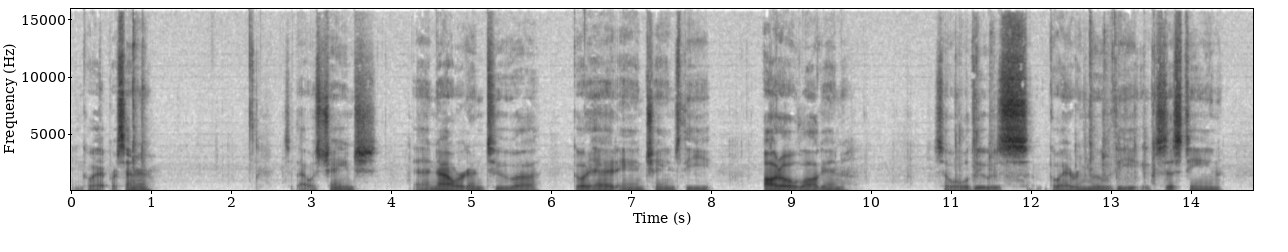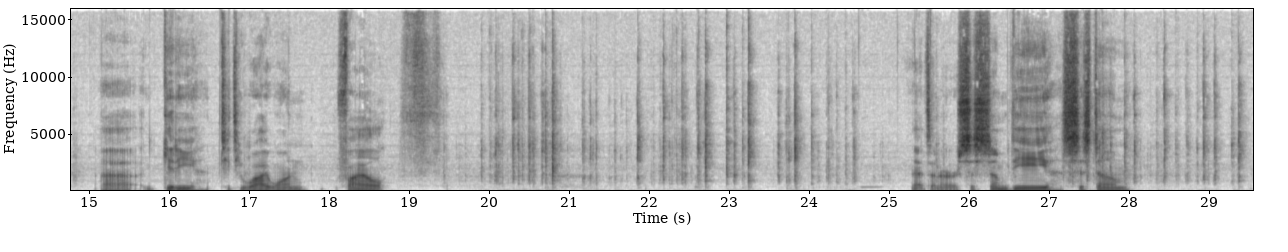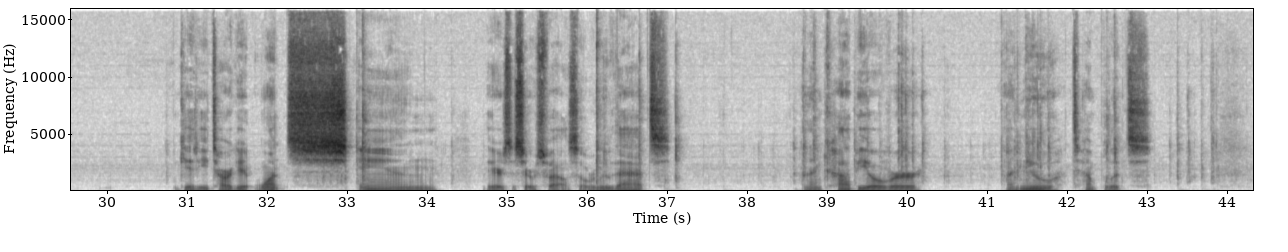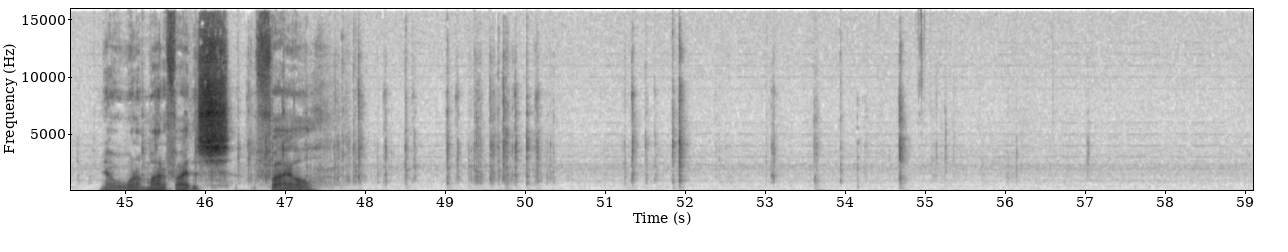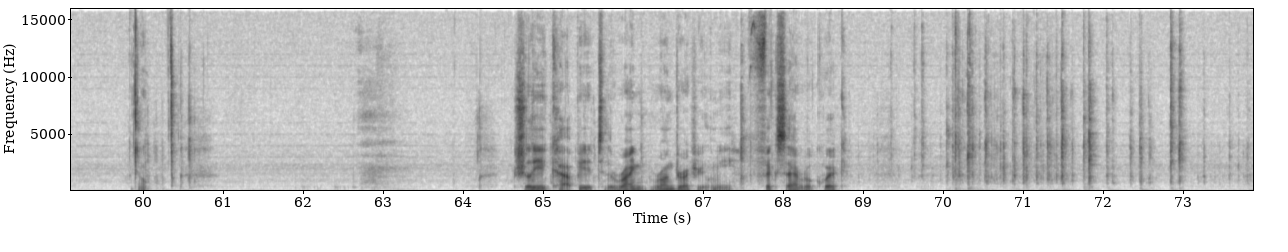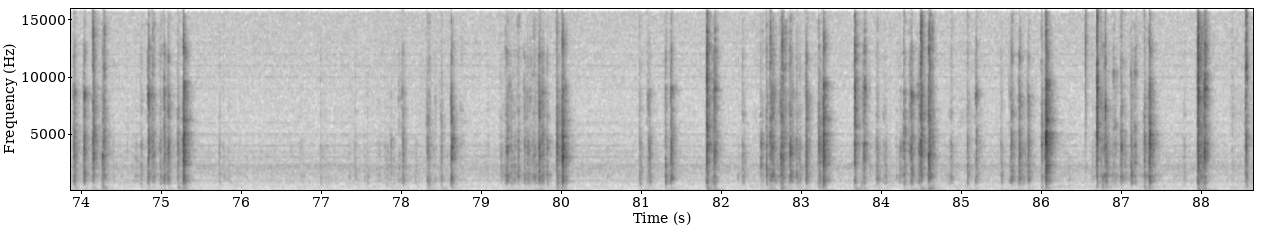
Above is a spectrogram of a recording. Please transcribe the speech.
And go ahead press enter. So that was changed. And now we're going to uh, go ahead and change the auto login. So what we'll do is go ahead and remove the existing uh, Gitty TTY1 file That's on our system D system. Gitty target once and there's the service file. So remove that and then copy over a new template. Now we want to modify this file. Actually copied it to the wrong, wrong directory. Let me fix that real quick.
